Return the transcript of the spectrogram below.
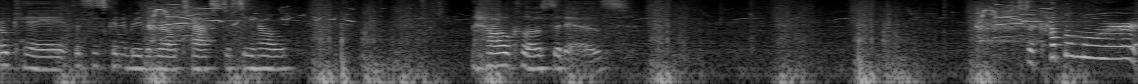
Okay, this is going to be the real test to see how how close it is. Just a couple more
